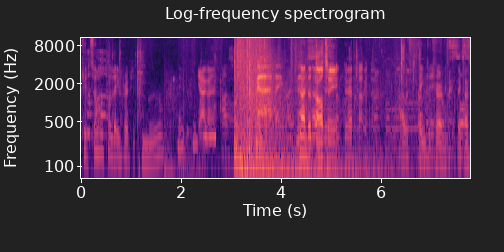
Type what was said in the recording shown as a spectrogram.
Could someone tell the infantry to move, maybe? Yeah, I got it. Nah, they. No, don't, don't I'll do it, don't do it. I was saying to turn it because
